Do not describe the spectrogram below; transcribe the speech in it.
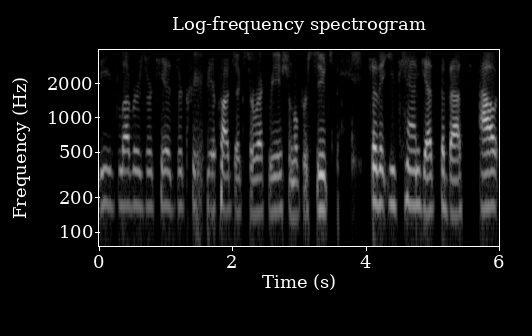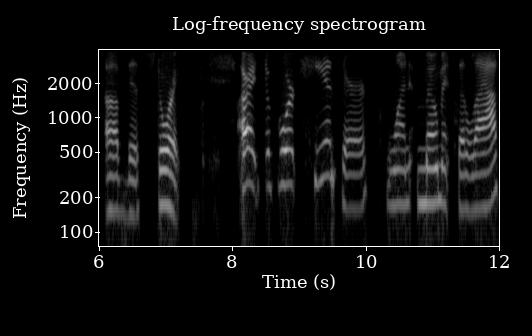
these lovers or kids or creative projects or recreational pursuits so that you can get the best out of this story. All right, so for Cancer, one moment the last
